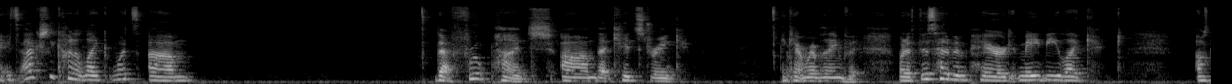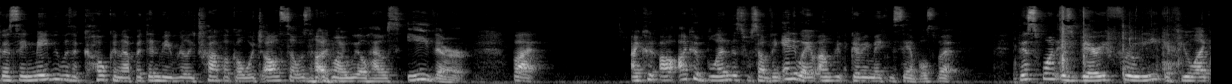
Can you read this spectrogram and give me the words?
it's actually kind of like, what's, um, that fruit punch um, that kids drink. I can't remember the name of it. But if this had been paired, maybe like I was going to say maybe with a coconut, but then be really tropical, which also is not in my wheelhouse either. But I could I could blend this with something. Anyway, I'm going to be making samples, but this one is very fruity. If you like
